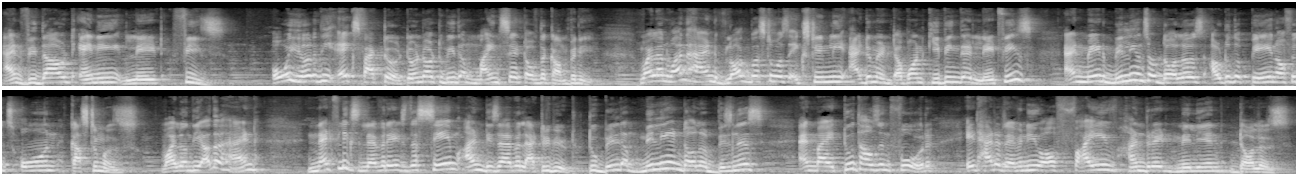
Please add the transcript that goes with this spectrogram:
and without any late fees. Over here, the X factor turned out to be the mindset of the company. While on one hand, Blockbuster was extremely adamant upon keeping their late fees and made millions of dollars out of the pain of its own customers. While on the other hand, Netflix leveraged the same undesirable attribute to build a million dollar business and by 2004 it had a revenue of 500 million dollars.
